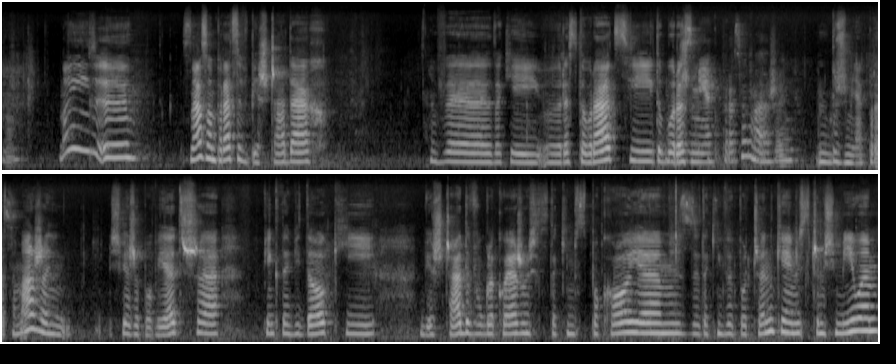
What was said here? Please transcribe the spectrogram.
No. No i y, znalazłam pracę w Bieszczadach, w takiej restauracji. To był res- Brzmi jak praca marzeń. brzmi jak praca marzeń, świeże powietrze, piękne widoki. Bieszczady w ogóle kojarzą się z takim spokojem, z takim wypoczynkiem, z czymś miłym.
